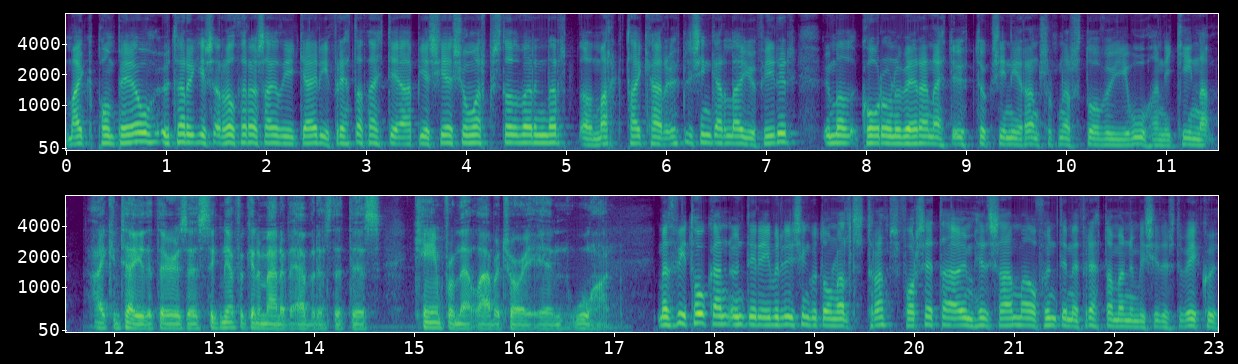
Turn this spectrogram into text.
Mike Pompeo, utanrikisráþara, sagði í gæri í frettathætti ABC sjónvarpstöðvarinnar að marktækar upplýsingar lægu fyrir um að koronaviran ætti upptök sín í rannsóknarstofu í Wuhan í Kína. I can tell you that there is a significant amount of evidence that this came from that laboratory in Wuhan. Með því tók hann undir yfirlýsingu Donald Trumps forsetta um hið sama og fundi með frettamönnum í síðustu viku.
